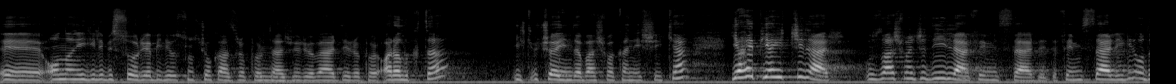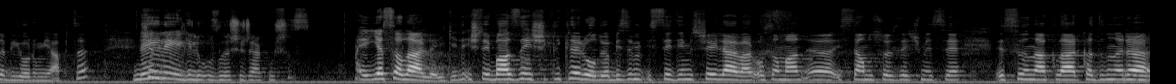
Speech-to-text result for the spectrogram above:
E, onunla ilgili bir soruya biliyorsunuz çok az röportaj veriyor verdiği röportaj. Aralık'ta ilk 3 ayında başbakan eşiyken ya hep ya hiççiler, uzlaşmacı değiller feministler dedi. Feministlerle ilgili o da bir yorum yaptı. Neyle ilgili uzlaşacakmışız? E, yasalarla ilgili işte bazı değişiklikler oluyor. Bizim istediğimiz şeyler var. O zaman e, İstanbul Sözleşmesi, e, sığınaklar, kadınlara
